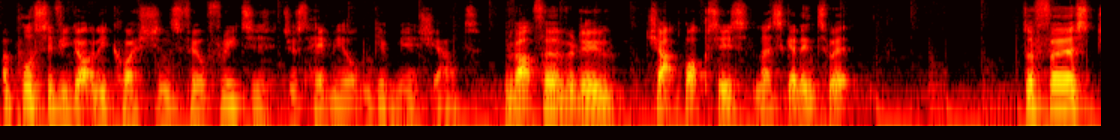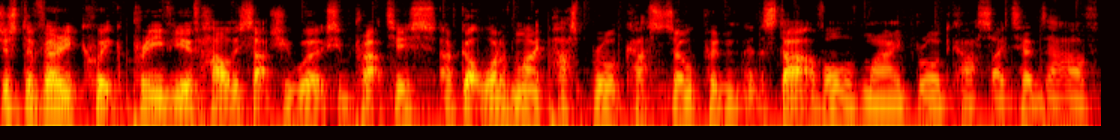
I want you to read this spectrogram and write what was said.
And plus, if you've got any questions, feel free to just hit me up and give me a shout. Without further ado, chat boxes, let's get into it. So first, just a very quick preview of how this actually works in practice. I've got one of my past broadcasts open. At the start of all of my broadcasts, I tend to have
